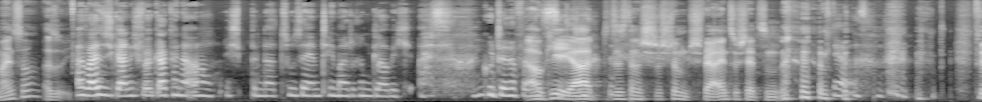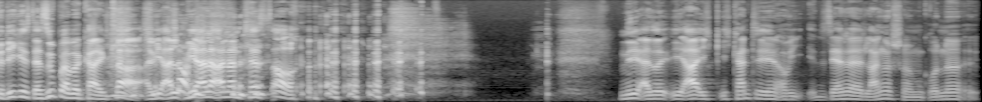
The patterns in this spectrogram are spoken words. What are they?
Meinst du? Also, ah, weiß ich gar nicht, gar keine Ahnung. Ich bin da zu sehr im Thema drin, glaube ich, als gute Referenz. Ah, okay, ja, das ist dann stimmt, schwer einzuschätzen. Ja. Für dich ist der super bekannt, klar, wie alle, wie alle anderen Tests auch. nee, also ja, ich, ich kannte den auch sehr, sehr lange schon im Grunde.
